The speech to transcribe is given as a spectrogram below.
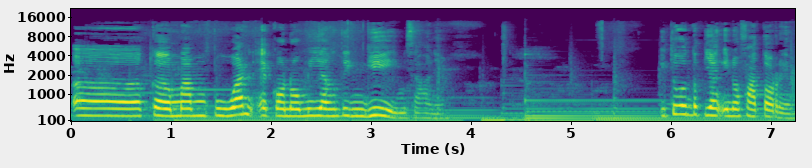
uh, kemampuan ekonomi yang tinggi, misalnya. Itu untuk yang inovator ya.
